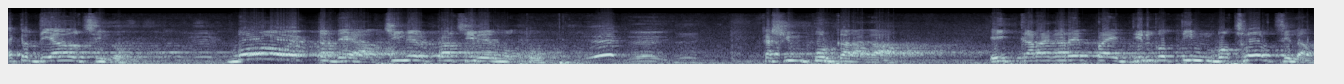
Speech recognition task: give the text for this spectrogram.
একটা দেয়াল ছিল। বড় একটা দেয়াল, চীনের প্রাচীরের মতো। কাশিমপুর কারাগার। এই কারাগারে প্রায় দীর্ঘ তিন বছর ছিলাম।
